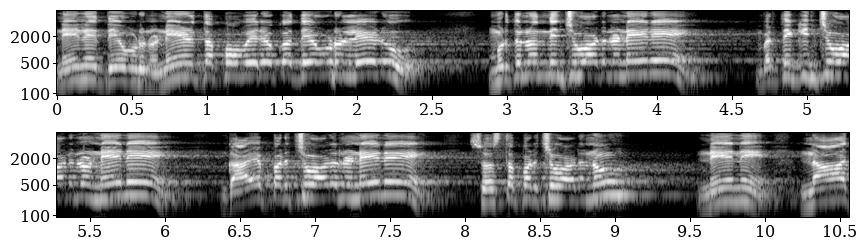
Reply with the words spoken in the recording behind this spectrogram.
నేనే దేవుడును. నేను తప్ప వేరొక దేవుడు లేడు. మృతునందించేవాడును నేనే బ్రతికించేవాడును నేనే గాయపరిచేవాడును నేనే స్వస్థపరిచేవాడును నేనే. నా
